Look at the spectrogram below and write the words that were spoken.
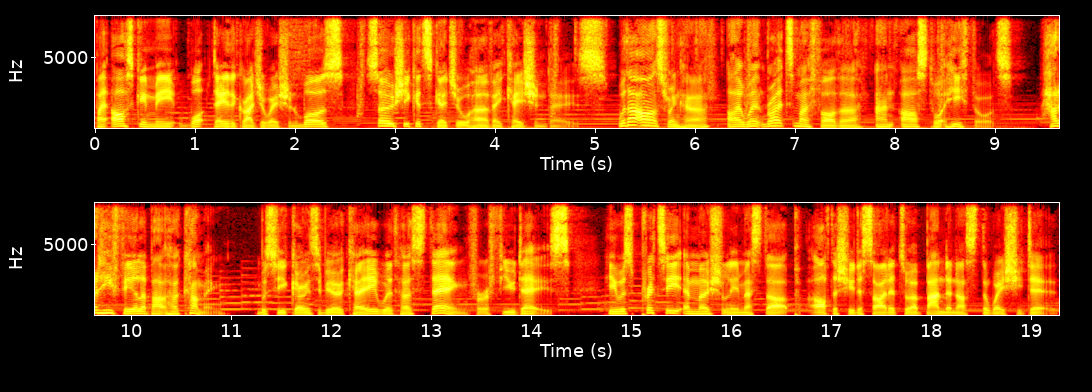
by asking me what day the graduation was so she could schedule her vacation days. Without answering her, I went right to my father and asked what he thought. How did he feel about her coming? Was he going to be okay with her staying for a few days? He was pretty emotionally messed up after she decided to abandon us the way she did.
